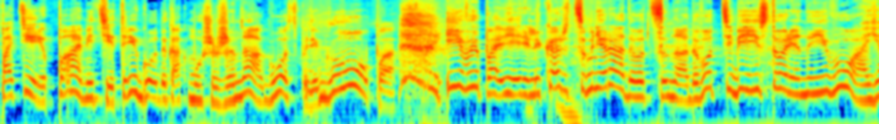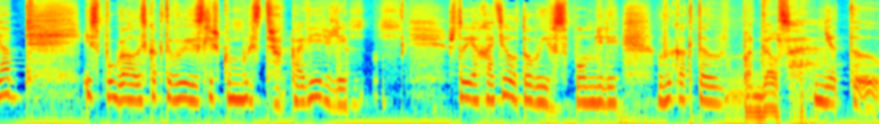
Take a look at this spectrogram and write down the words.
Потеря памяти, три года как муж и жена, господи, глупо. И вы поверили, кажется, мне радоваться надо. Вот тебе история на его, а я испугалась. Как-то вы слишком быстро поверили. Что я хотела, то вы и вспомнили. Вы как-то... Поддался. Нет, э,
